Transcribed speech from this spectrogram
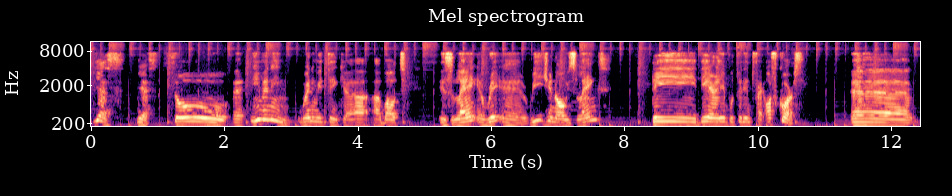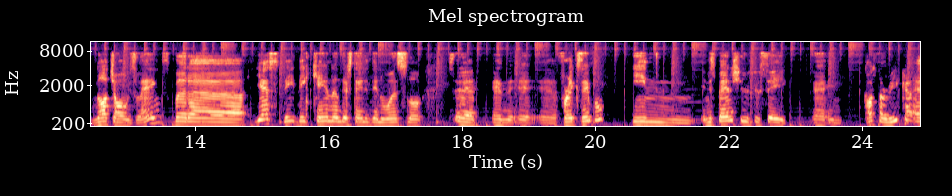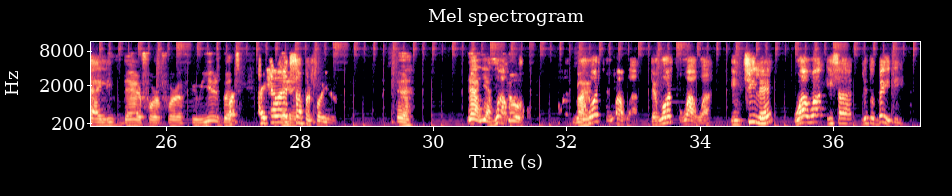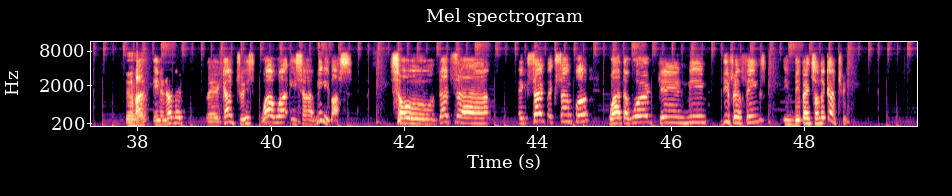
Yes, yes. So uh, even in when we think uh, about slang, uh, uh, regional slangs, they they are able to identify. Of course, uh, not all slangs, but uh, yes, they, they can understand the nuance. Uh, and uh, uh, for example, in in Spanish, if you say uh, in Costa Rica, I lived there for, for a few years, but I have an example for you. Yeah, yeah. So, the word guagua, the word guagua in Chile, guagua is a little baby, -huh. but in another uh, countries, guagua is a minibus. So that's a exact example what a word can mean different things. It depends on the country.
